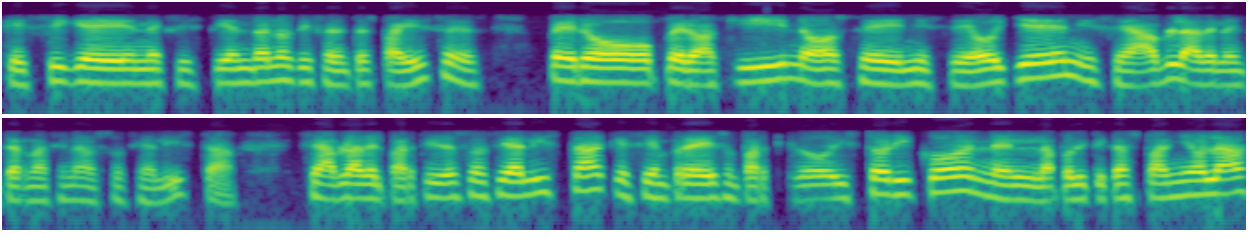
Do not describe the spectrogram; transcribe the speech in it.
que siguen existiendo en los diferentes países. Pero, pero aquí no se, ni se oye ni se habla de la Internacional Socialista. Se habla del Partido Socialista, que siempre es un partido histórico en la política española,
